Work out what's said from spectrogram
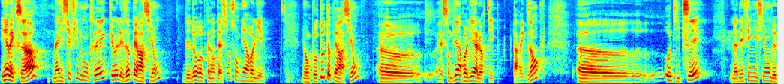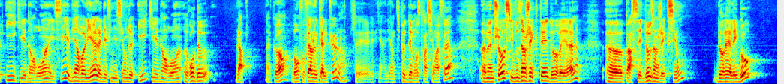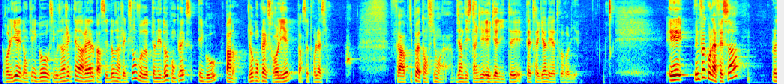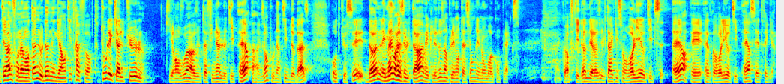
Et avec ça, ben, il suffit de montrer que les opérations des deux représentations sont bien reliées. Donc pour toute opération, elles sont bien reliées à leur type. Par exemple, au type C, la définition de i qui est dans ρ1 ici est bien reliée à la définition de i qui est dans ρ1, 2 là. D'accord? Bon, il faut faire le calcul, hein. il y a un petit peu de démonstration à faire. Euh, même chose, si vous injectez deux réels euh, par ces deux injections, deux réels égaux, reliés, donc égaux, si vous injectez un réel par ces deux injections, vous obtenez deux complexes égaux, pardon, deux complexes reliés par cette relation. Faire un petit peu attention à bien distinguer égalité, être égal et être relié. Et une fois qu'on a fait ça, le théorème fondamental nous donne une garantie très forte. Tous les calculs qui renvoient un résultat final de type R, par exemple, ou d'un type de base autre que C, donnent les mêmes résultats avec les deux implémentations des nombres complexes. Parce qu'ils donnent des résultats qui sont reliés au type R, et être relié au type R, c'est être égal.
